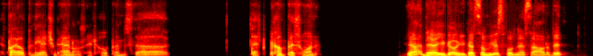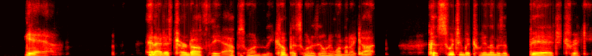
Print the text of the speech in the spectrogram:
if I open the edge panels, it opens the that compass one. Yeah, there you go. You got some usefulness out of it. Yeah. And I just turned off the apps one. The compass one is the only one that I got. Because switching between them is a bit tricky.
